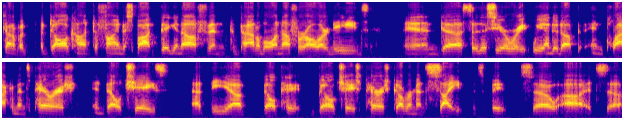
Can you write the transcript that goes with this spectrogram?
kind of a, a dog hunt to find a spot big enough and compatible enough for all our needs. And uh, so this year we, we ended up in Plaquemines Parish in Belle Chasse at the uh, Bell, pa- Belle Chasse Parish government site. It's so uh, it's uh,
